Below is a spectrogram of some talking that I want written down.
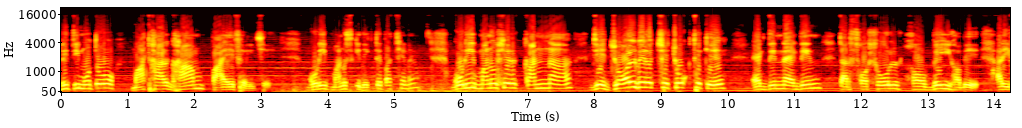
রীতিমতো মাথার ঘাম পায়ে ফেলছে। গরিব মানুষ কি দেখতে পাচ্ছে না? গরিব মানুষের কান্না যে জল বেরোচ্ছে চোখ থেকে একদিন না একদিন তার ফসল হবেই হবে। আর এই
